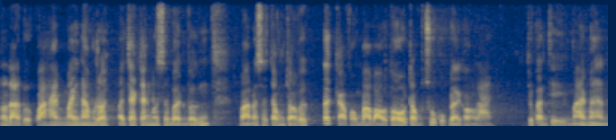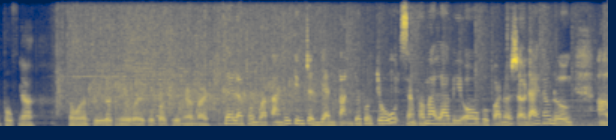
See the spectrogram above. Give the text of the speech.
nó đã vượt qua hai mấy năm rồi và chắc chắn nó sẽ bền vững và nó sẽ chống chọi với tất cả phong ba bão tố trong suốt cuộc đời còn lại. Chúc anh chị mãi mãi hạnh phúc nha. Cảm ơn anh chị rất nhiều về cuộc trò chuyện ngày hôm nay. Đây là phần quà tặng của chương trình dành tặng cho cô chú sản phẩm Alabio vượt qua nỗi sợ đái tháo đường. À,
